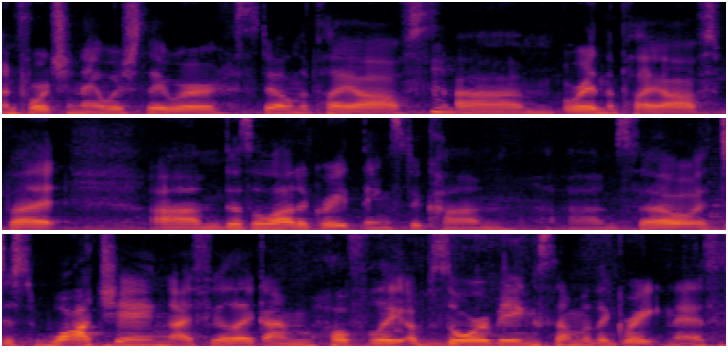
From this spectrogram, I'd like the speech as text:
unfortunate. I wish they were still in the playoffs um, or in the playoffs, but um, there's a lot of great things to come. Um, so just watching, I feel like I'm hopefully absorbing some of the greatness.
